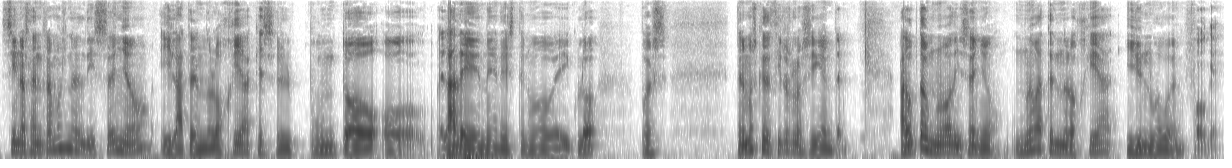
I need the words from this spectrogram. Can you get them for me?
Si nos centramos en el diseño y la tecnología, que es el punto o el ADN de este nuevo vehículo, pues tenemos que deciros lo siguiente. adopta un nuevo diseño, nueva tecnología y un nuevo enfoque,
